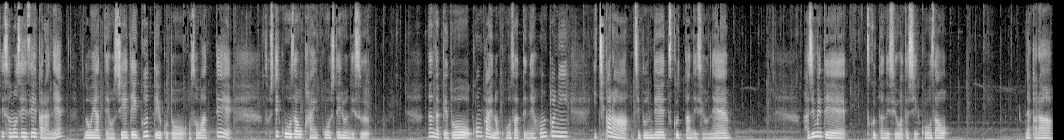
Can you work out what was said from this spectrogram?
でその先生からねどうやって教えていくっていうことを教わってそして講座を開講してるんです。なんだけど今回の講座ってね本当に一から自分で作ったんですよね。初めて作ったんですよ私講座を。だから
